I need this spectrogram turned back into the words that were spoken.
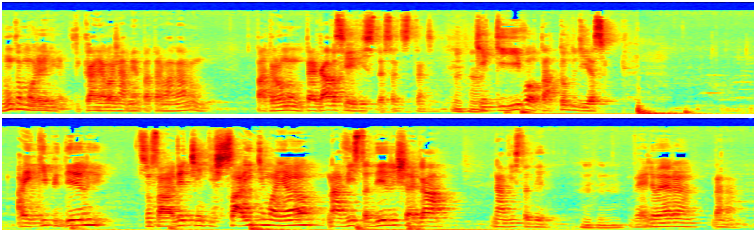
Nunca morei ficar em alojamento para trabalhar, não. O patrão não pegava serviço dessa distância. Uhum. Tinha que ir e voltar todo dia. A equipe dele, funcionário tinha que sair de manhã na vista dele e chegar na vista dele. Uhum. Velho era danado.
